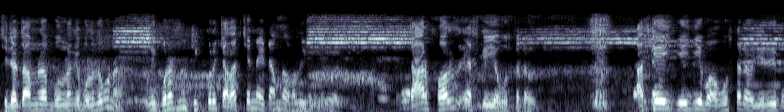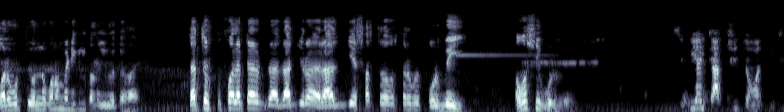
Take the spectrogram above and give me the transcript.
সেটা তো আমরা ওনাকে বলে দেবো না। উনি প্রশাসন ঠিক করে চালাচ্ছেন না, এটা আমরা ভালোই বুঝতে পারি তার ফল আজকে এই অবস্থাটা হচ্ছে। আজকে এই যে অবস্থাটা হয়েছে, যদি পরবর্তী অন্য কোনো মেডিকেল কলেজগুলোতে হয় তার তো কুফল একটা রাজ্য রাজ্যের স্বাস্থ্য ব্যবস্থার উপর পড়বেই। অবশ্যই পড়বে। সিবিআই চার্জশিট জমা দিয়েছে।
